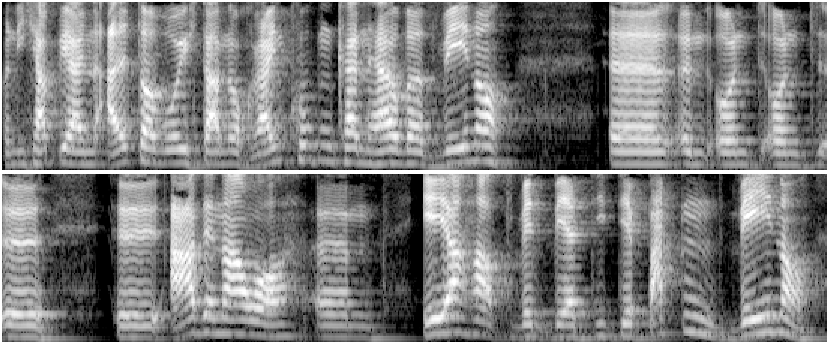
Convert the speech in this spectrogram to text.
und ich habe ja ein Alter, wo ich da noch reingucken kann, Herbert Wehner äh, und, und, und äh, äh Adenauer, ähm, Erhard, wenn, wer die Debatten, Wehner,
